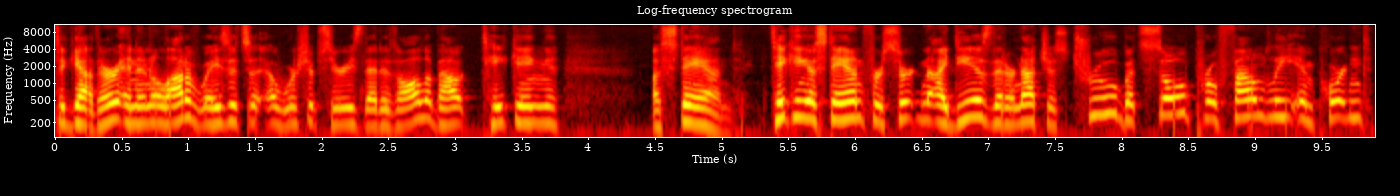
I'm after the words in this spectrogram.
Together. And in a lot of ways, it's a worship series that is all about taking a stand. Taking a stand for certain ideas that are not just true, but so profoundly important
